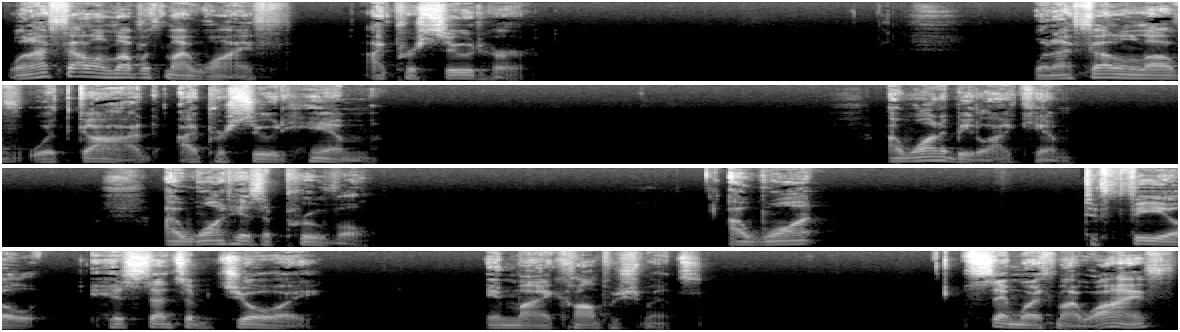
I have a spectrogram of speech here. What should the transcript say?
When I fell in love with my wife, I pursued her. When I fell in love with God, I pursued Him. I want to be like Him. I want His approval. I want to feel his sense of joy in my accomplishments. Same way with my wife.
